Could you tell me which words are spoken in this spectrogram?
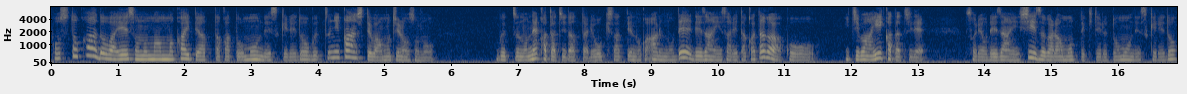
ポストカードは絵そのまんま書いてあったかと思うんですけれどグッズに関してはもちろんそのグッズのね形だったり大きさっていうのがあるのでデザインされた方がこう一番いい形でそれをデザインし図柄を持ってきてると思うんですけれど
